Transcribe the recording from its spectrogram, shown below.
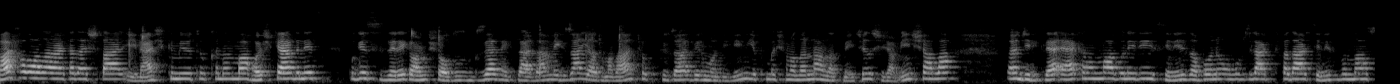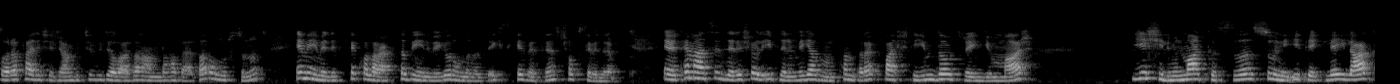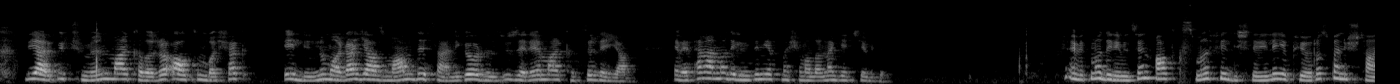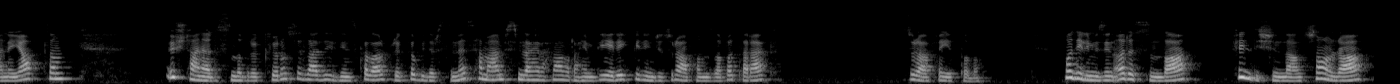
Merhabalar arkadaşlar. Yeni Aşkım YouTube kanalıma hoş geldiniz. Bugün sizlere görmüş olduğunuz güzel renklerden ve güzel yazmadan çok güzel bir modelin yapım aşamalarını anlatmaya çalışacağım inşallah. Öncelikle eğer kanalıma abone değilseniz, abone olup zil aktif ederseniz bundan sonra paylaşacağım bütün videolardan anında haberdar olursunuz. Emeğime destek olarak da beğeni ve yorumlarınızı eksik etmezseniz çok sevinirim. Evet hemen sizlere şöyle iplerimi ve yazmamı tanıtarak başlayayım. 4 rengim var. Yeşilimin markası Suni İpek Leylak. Diğer üçümün markaları Altın Başak 50 numara yazmam desenli gördüğünüz üzere markası Reyyan. Evet hemen modelimizin yapım aşamalarına geçebiliriz. Evet modelimizin alt kısmını fil dişleriyle yapıyoruz. Ben 3 tane yaptım. 3 tane arasında bırakıyorum. Sizler dilediğiniz kadar bırakabilirsiniz. Hemen Bismillahirrahmanirrahim diyerek birinci zürafamıza batarak zürafa yapalım. Modelimizin arasında fil dişinden sonra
